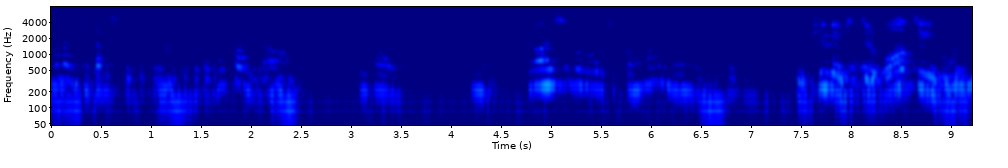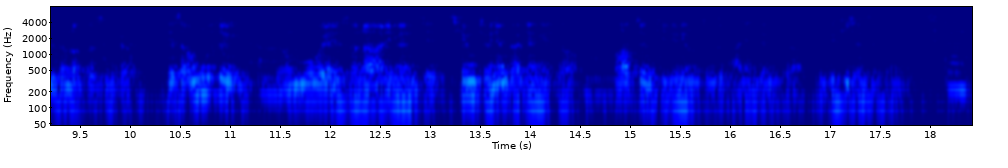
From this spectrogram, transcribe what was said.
뻔한 대답일 수도 있겠지만 음. 그렇게 대답을 했거든요. 음. 그래서 좀 그런 식으로 접근을 하는 게 음. 좋을 것 같아요. 우리 필님 실제로 네. 어학적인 부분들은 어떻습니까? 회사 업무적 아. 업무에서나 아니면 이제 채용 전형 과정에서 음. 어학적 기준이 어느 정도 반영되는 거라 좀 느끼셨어요. 예. 지금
